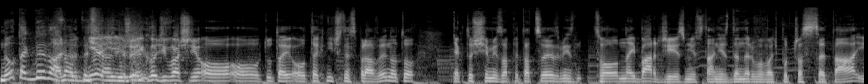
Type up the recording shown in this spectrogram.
No tak bywa z Ale nie, artystami, jeżeli nie? chodzi właśnie o, o tutaj o techniczne sprawy, no to jak ktoś się mnie zapyta, co, jest, co najbardziej jest mnie w stanie zdenerwować podczas seta i,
